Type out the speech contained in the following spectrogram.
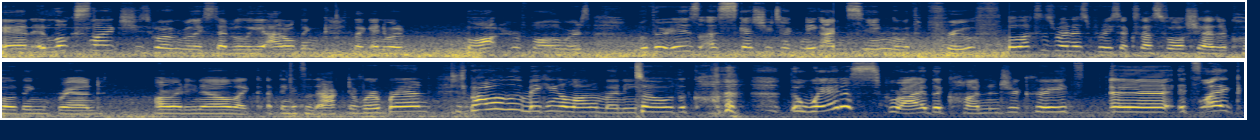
and it looks like she's growing really steadily. I don't think like anyone bought her followers, but there is a sketchy technique I'm seeing with proof. Alexis Ren is pretty successful. She has her clothing brand already now like I think it's an activewear brand. She's probably making a lot of money. So the the way I describe the content she creates uh, it's like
